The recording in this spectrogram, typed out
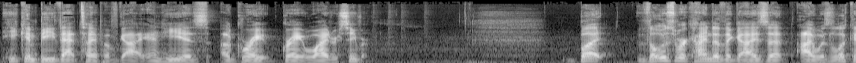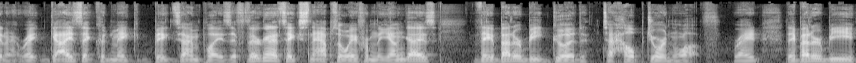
he can be that type of guy, and he is a great great wide receiver. But those were kind of the guys that I was looking at, right? Guys that could make big time plays. If they're going to take snaps away from the young guys, they better be good to help Jordan Love, right? They better be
